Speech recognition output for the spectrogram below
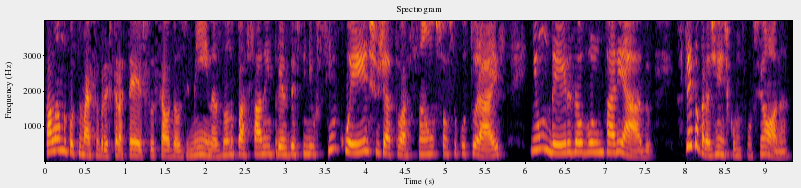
falando um pouquinho mais sobre a estratégia social da Uzi Minas, no ano passado a empresa definiu cinco eixos de atuação socioculturais e um deles é o voluntariado. Explica pra gente como funciona?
